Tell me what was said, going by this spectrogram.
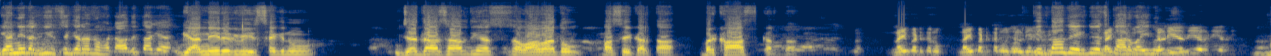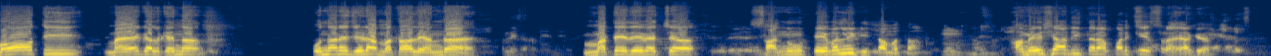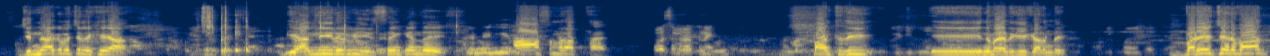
ਗਿਆਨੀ ਰਗਵੀਰ ਸਿੰਘ ਹੋਰਾਂ ਨੂੰ ਹਟਾ ਦਿੱਤਾ ਗਿਆ। ਗਿਆਨੀ ਰਗਵੀਰ ਸਿੰਘ ਨੂੰ ਜੱਦਾਰ ਸਾਹਿਬ ਦੀਆਂ ਸਭਾਵਾਂ ਤੋਂ ਪਾਸੇ ਕਰਤਾ ਬਰਖਾਸਤ ਕਰਤਾ ਲਾਈਵ ਕੱਟ ਕਰੋ ਲਾਈਵ ਕੱਟ ਕਰੋ ਜਲਦੀ ਜਲਦੀ। ਕਿੱਦਾਂ ਦੇਖਦੇ ਹੋ ਇਸ Live ਕਰੋ। ਕਾਰਵਾਈ ਨੂੰ ਜਲਦੀ ਤੁਸੀਂ? ਜਲਦੀ ਜਲਦੀ ਜਲਦੀ ਬਹੁਤ ਹੀ ਮੈਂ ਇਹ ਗੱਲ ਕਹਿੰਦਾ ਉਹਨਾਂ ਨੇ ਜਿਹੜਾ ਮਤਾ ਲਿਆਂਦਾ ਹੈ ਮਤੇ ਦੇ ਵਿੱਚ ਸਾਨੂੰ ਟੇਬਲ ਨਹੀਂ ਕੀਤਾ ਮਤਾ ਹਮੇਸ਼ਾ ਦੀ ਤਰ੍ਹਾਂ ਪੜ੍ਹ ਕੇ ਸੁਣਾਇਆ ਗਿਆ। ਜਿੰਨਾ ਕੁ ਵਿੱਚ ਲਿਖਿਆ ਗਿਆਨੀ ਰਘਵੀਰ ਸਿੰਘ ਕਹਿੰਦੇ ਆਸਮਰੱਥ ਹੈ। ਉਹ ਸਮਰੱਥ ਨੇ। ਪੰਥ ਦੀ ਨੁਮਾਇੰਦਗੀ ਕਰਨ ਦੇ। ਬੜੇ ਚਿਰ ਬਾਅਦ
